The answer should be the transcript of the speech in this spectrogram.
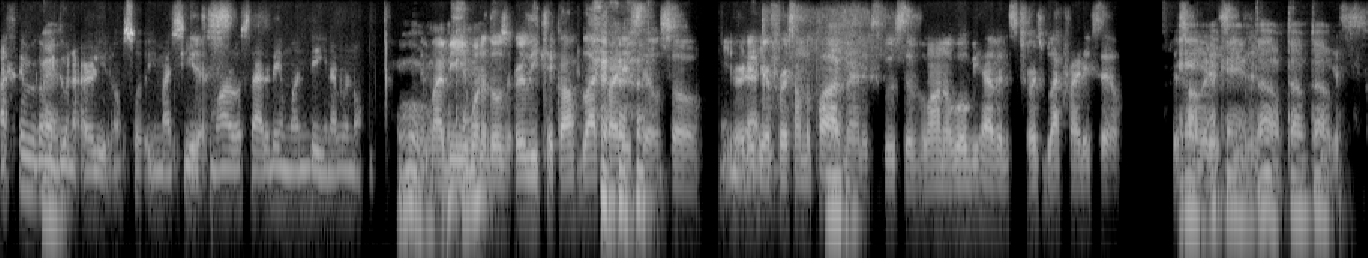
I think we're gonna yeah. be doing it early though, so you might see yes. it tomorrow, Saturday, Monday. You never know. Ooh, it might be one of those early kickoff Black Friday sales. So you heard exactly. it here first on the pod, man. Exclusive. VLNO will be having its first Black Friday sale this yeah, holiday okay. season. Dope, dope, dope. Yes.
